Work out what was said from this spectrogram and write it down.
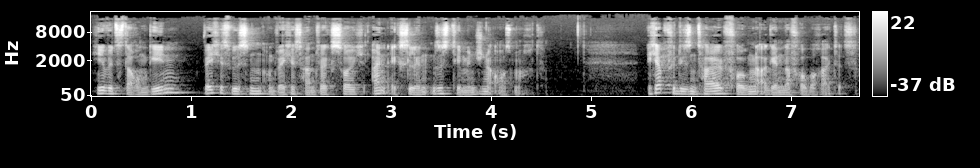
Hier wird es darum gehen, welches Wissen und welches Handwerkszeug einen exzellenten Systemingenieur ausmacht. Ich habe für diesen Teil folgende Agenda vorbereitet.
